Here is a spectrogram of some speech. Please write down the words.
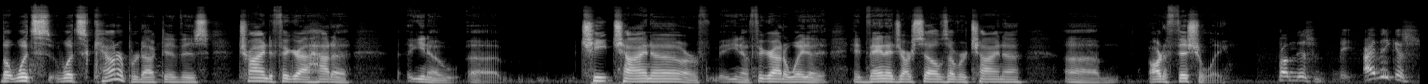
But what's what's counterproductive is trying to figure out how to, you know, uh, cheat China or you know figure out a way to advantage ourselves over China um, artificially. From this, I think is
